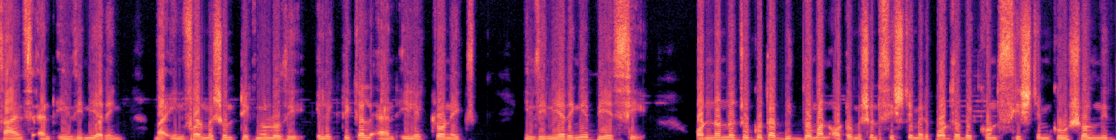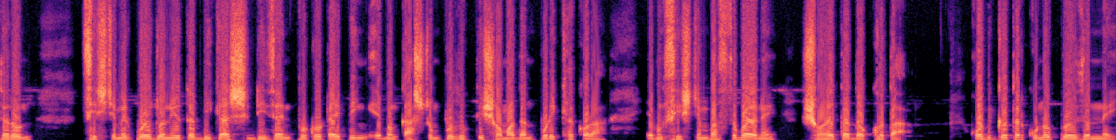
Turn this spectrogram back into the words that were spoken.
সায়েন্স অ্যান্ড ইঞ্জিনিয়ারিং বা information technology, electrical and electronics engineering এ বিএসসি অন্যান্য যোগ্যতা বিদ্যমান অটোমেশন সিস্টেমের পর্যবেক্ষণ সিস্টেম কৌশল নির্ধারণ সিস্টেমের প্রয়োজনীয়তা বিকাশ ডিজাইন প্রোটোটাইপিং এবং কাস্টম প্রযুক্তি সমাধান পরীক্ষা করা এবং সিস্টেম বাস্তবায়নে সহায়তা, দক্ষতা। অভিজ্ঞতার কোনো প্রয়োজন নেই।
